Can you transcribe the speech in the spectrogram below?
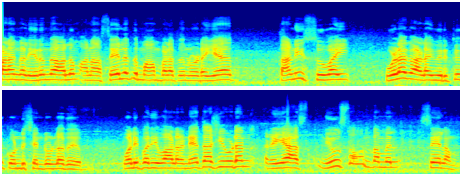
பழங்கள் இருந்தாலும் ஆனால் சேலத்து மாம்பழத்தினுடைய தனி சுவை உலக அளவிற்கு கொண்டு சென்றுள்ளது. ஒளிப்பதிவாளர் நேதாஜியுடன் ரியாஸ் நியூஸ் செவன் தமிழ் சேலம்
